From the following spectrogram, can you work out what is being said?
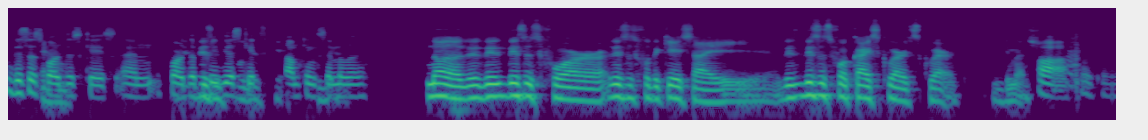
This is for this case, and for the previous case, case, something similar. No, no, the, the, this is for this is for the case I this this is for chi squared squared dimension. Ah, okay.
